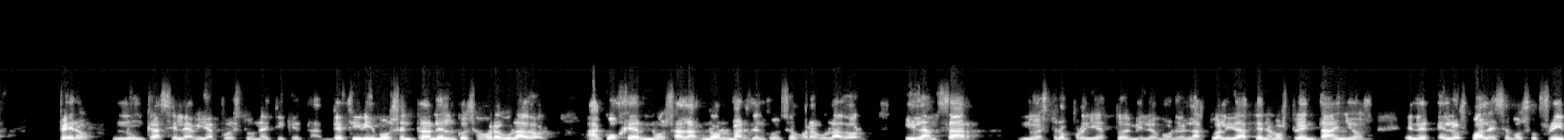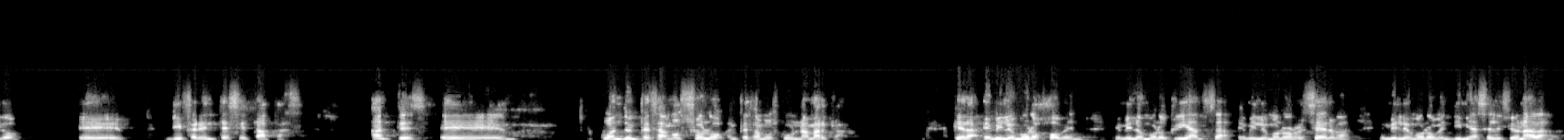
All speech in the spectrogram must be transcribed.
pero nunca se le había puesto una etiqueta. Decidimos entrar en el Consejo Regulador, acogernos a las normas del Consejo Regulador y lanzar nuestro proyecto Emilio Moro. En la actualidad tenemos 30 años en, los cuales hemos sufrido eh, diferentes etapas. Antes, eh, cuando empezamos, solo empezamos con una marca, que era Emilio Moro Joven, Emilio Moro Crianza, Emilio Moro Reserva, Emilio Moro Vendimia Seleccionada.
